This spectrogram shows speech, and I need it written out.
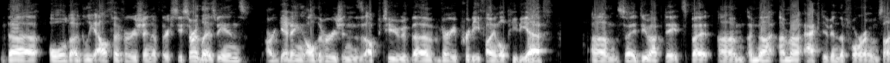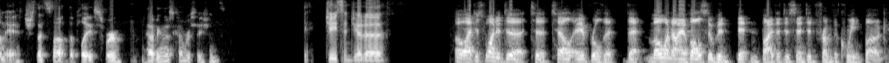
the old ugly alpha version of Thirsty Sword Lesbians are getting all the versions up to the very pretty final PDF. Um, so I do updates, but um, I'm not I'm not active in the forums on Itch. That's not the place where I'm having those conversations. Jason, you had a. Oh, I just wanted to to tell April that that Mo and I have also been bitten by the descended from the Queen bug.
